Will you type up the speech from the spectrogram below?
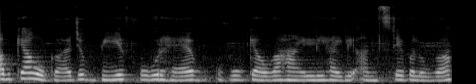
अब क्या होगा जो बी एफ़ फोर है, वो क्या होगा हाईली हाईली अनस्टेबल होगा।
